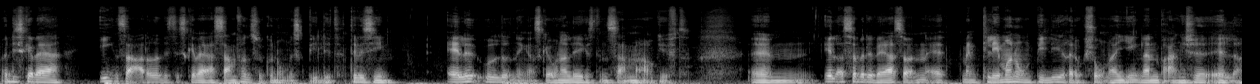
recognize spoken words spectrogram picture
og de skal være ensartede, hvis det skal være samfundsøkonomisk billigt. Det vil sige, alle udledninger skal underlægges den samme afgift. Øhm, ellers så vil det være sådan, at man glemmer nogle billige reduktioner i en eller anden branche, eller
